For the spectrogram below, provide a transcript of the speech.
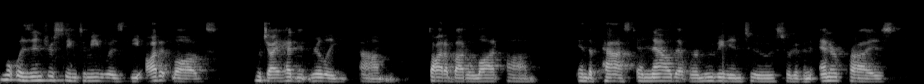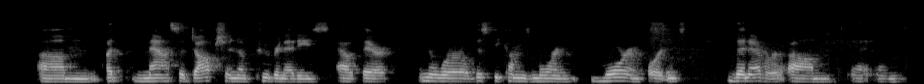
what was interesting to me was the audit logs, which I hadn't really um, thought about a lot um, in the past. And now that we're moving into sort of an enterprise um, a mass adoption of Kubernetes out there in the world, this becomes more and more important than ever, um, and,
